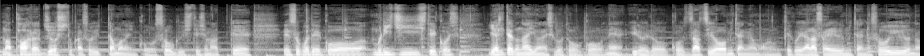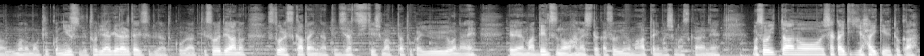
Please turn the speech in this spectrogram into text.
まあ、パワハラ上司とかそういったものにこう遭遇してしまって、えー、そこでこう無理強いしてこうやりたくないような仕事をこうねいろいろこう雑用みたいなもの結構やらされるみたいなそういうようなものも結構ニュースで取り上げられたりするようなとこがあってそれであのストレス過多になって自殺してしまったとかいうようなね、えー、まあ電通の話とかそういうのもあったりもしますからね、まあ、そういったあの社会的背景とか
